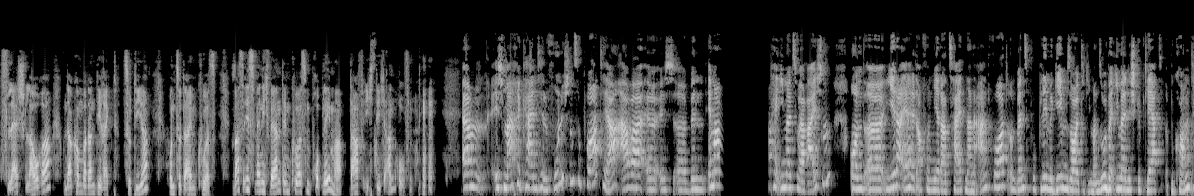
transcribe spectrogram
slash Laura, und da kommen wir dann direkt zu dir und zu deinem Kurs. Was ist, wenn ich während dem Kurs ein Problem habe? Darf ich dich anrufen? ähm, ich mache keinen telefonischen Support, ja, aber äh, ich äh, bin immer per E-Mail zu erreichen. Und äh, jeder erhält auch von mir da zeitnah eine Antwort. Und wenn es Probleme geben sollte, die man so über E-Mail nicht geklärt bekommt,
